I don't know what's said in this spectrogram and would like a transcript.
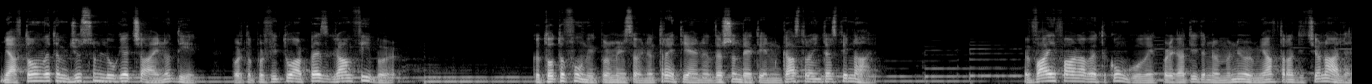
Mjafton vetëm gjysmë luge çaj në ditë për të përfituar 5 gram fibër. Këto të fundit përmirësojnë tretjen dhe shëndetin gastrointestinal. Vaji i farave të kungullit përgatitet në mënyrë mjaft tradicionale.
